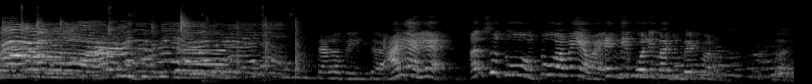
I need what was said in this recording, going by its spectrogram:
આરોહી જીતી ગઈ. ચાલો બેન ચાલો. હાલે હાલે અંશુ તું તું હવે આવા એક દી બોલી બાજુ બેઠવાનું બસ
